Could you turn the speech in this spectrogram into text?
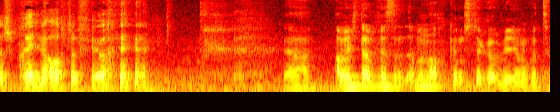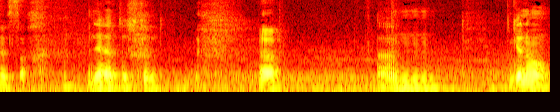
sprechen auch dafür. Ja, aber ich glaube, wir sind immer noch günstiger wie im Hotel Sach. ja, das stimmt. Ja. Ähm, genau.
